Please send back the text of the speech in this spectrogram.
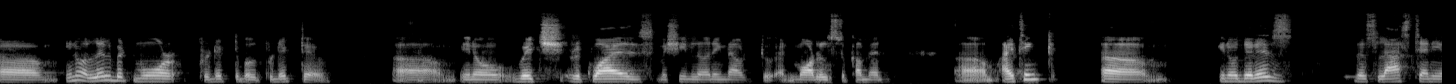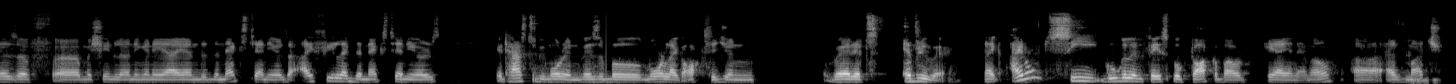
um, you know a little bit more predictable, predictive. Um, you know, which requires machine learning now to and models to come in. Um, I think um, you know there is this last 10 years of uh, machine learning and AI, and the next 10 years, I feel like the next 10 years, it has to be more invisible, more like oxygen, where it's everywhere like I don't see Google and Facebook talk about AI and ML uh, as mm-hmm. much.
